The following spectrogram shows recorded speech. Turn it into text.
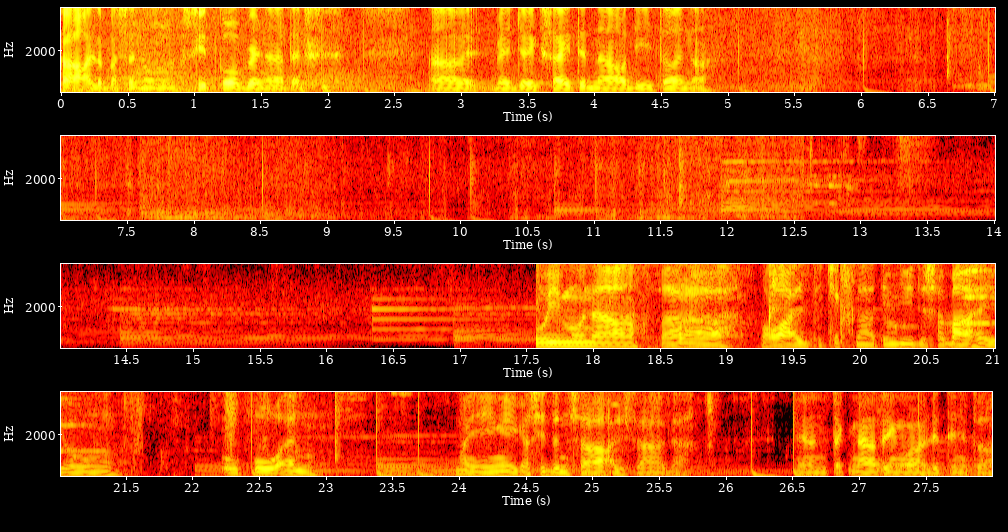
kakalabasan ng seat cover natin. Ah, medyo excited na ako dito, ano. Uwi muna ako para ma-quality check natin dito sa bahay yung upuan. Maingay kasi dun sa kalsada. Ayan, check natin yung wallet nito.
